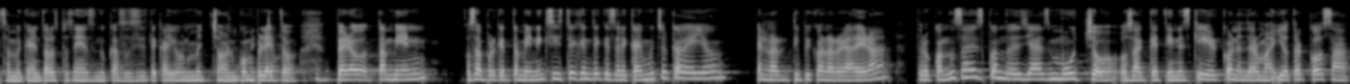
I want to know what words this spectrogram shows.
se me caen todas las pestañas, en tu caso sí se te cayó un mechón completo, pero también, o sea, porque también existe gente que se le cae mucho el cabello, en la típico en la regadera, pero cuando sabes cuando es ya es mucho, o sea, que tienes que ir con el derma. Y otra cosa,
